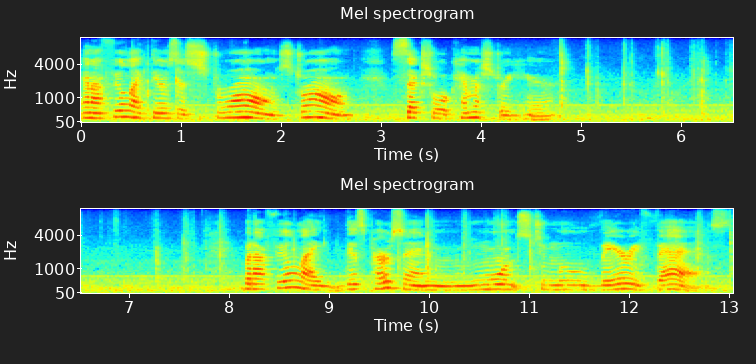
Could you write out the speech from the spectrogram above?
And I feel like there's a strong, strong sexual chemistry here. But I feel like this person wants to move very fast.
